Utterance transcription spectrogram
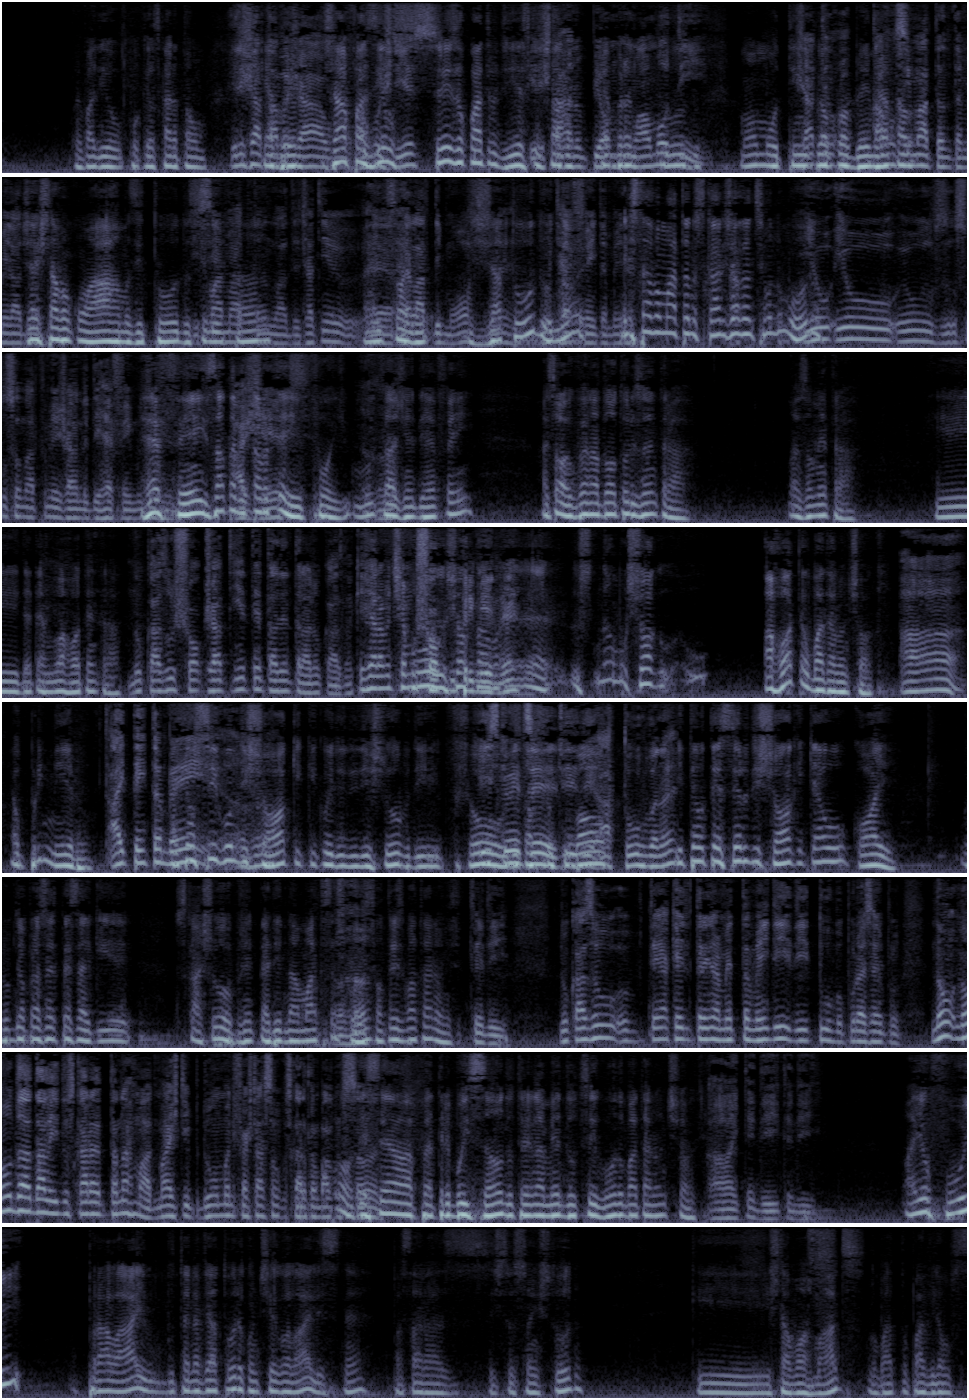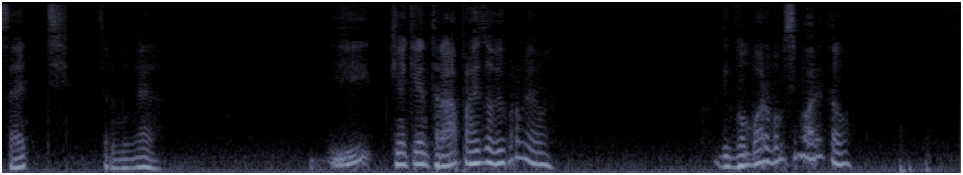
Vão invadir, porque os caras estão. Ele já estava já, já fazia uns dias, três ou quatro dias que ele estava tava no pior mau motim. Mau motim, Já tem- problema. Já, estavam se matando também lá já dentro. estavam com armas e tudo, E se, se matando. matando lá dentro. Já tinha é, relato de morte. já né? tudo, Muito né? refém também. né? Eles estavam matando os caras e jogando em cima do muro. E, o, e, o, e os, os funcionários também já né, de refém. muito Refém, exatamente, estava terrível. Foi. Muita gente de refém. Mas só, o governador autorizou a entrar. Nós vamos entrar. E determinou a rota entrar. No caso, o choque já tinha tentado entrar, no caso, né? Que geralmente chama o choque de primeiro, tava- né? é, o- não, o choque. o- a rota é o batalhão de choque. Ah, É o primeiro. aí tem Aí também. tem o segundo de Aham. choque, que cuida de distúrbio, de show, Isso que eu ia de de dizer, de, de- futebol. a turba, né? E tem o terceiro de choque, que é o COI. Grupo de Operações Especiais, que os cachorros, gente perdida na mata, essas Aham. coisas. São três batalhões. Entendi. No caso, tem aquele treinamento também de, de turba, por exemplo. Não, não da, da lei dos caras estando armados, mas tipo, de uma manifestação que os caras estão bagunçando. essa é a atribuição do treinamento do segundo batalhão de choque. Ah, entendi, entendi. Aí eu fui pra lá e botei na viatura, quando chegou lá, eles né, passaram as instruções tudo, que estavam armados no, no pavilhão 7, se eu não me engano. E tinha que entrar para resolver o problema. Digo, vamos embora, vamos embora então.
